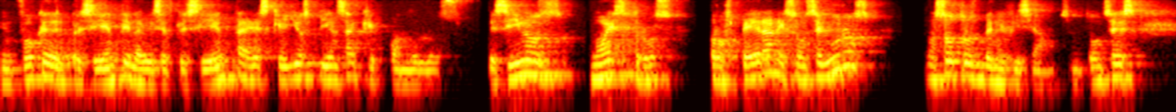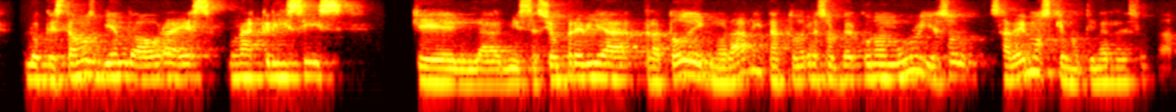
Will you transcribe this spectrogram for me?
Enfoque del presidente y la vicepresidenta es que ellos piensan que cuando los vecinos nuestros prosperan y son seguros, nosotros beneficiamos. Entonces, lo que estamos viendo ahora es una crisis que la administración previa trató de ignorar y trató de resolver con un muro y eso sabemos que no tiene resultado.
